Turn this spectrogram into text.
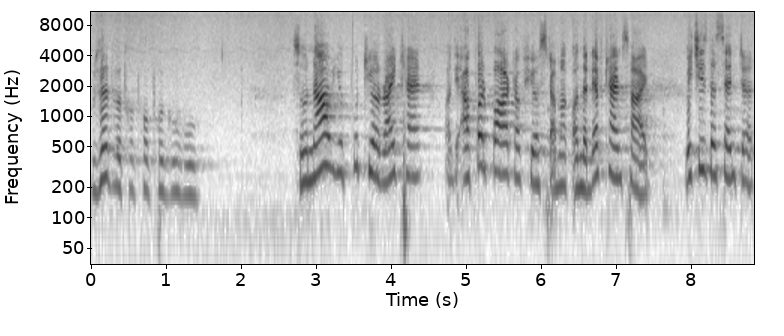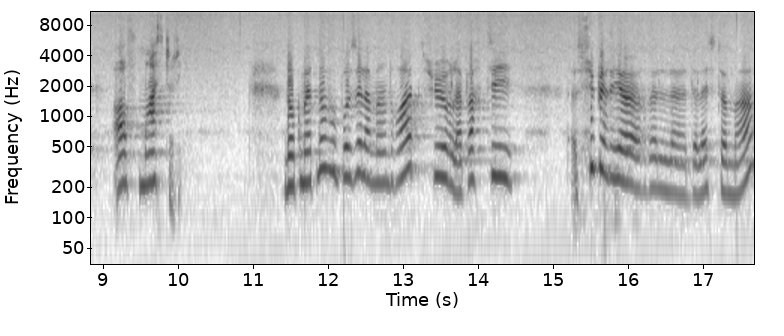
Vous êtes votre propre gourou. So now you put your right hand on the upper part of your stomach, on the left hand side, which is the center of mastery. Donc maintenant, vous posez la main droite sur la partie euh, supérieure de l'estomac,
